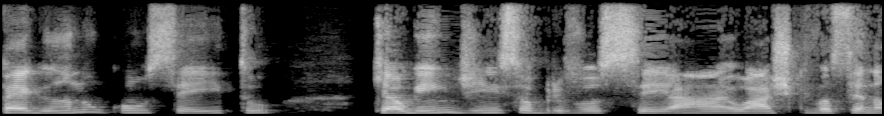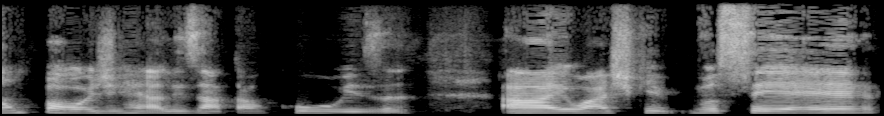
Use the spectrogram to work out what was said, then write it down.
pegando um conceito que alguém diz sobre você, ah, eu acho que você não pode realizar tal coisa. Ah, eu acho que você é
